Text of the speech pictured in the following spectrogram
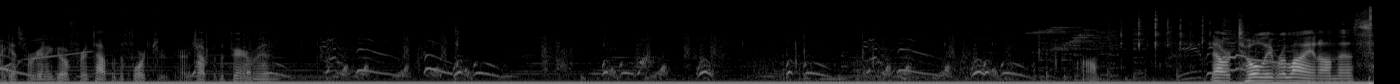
I guess we're gonna go for a top of the fortress, or top of the pyramid. Now we're totally relying on this.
